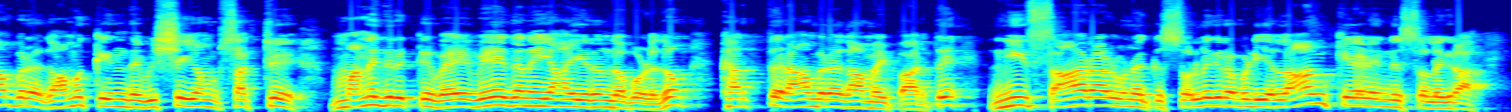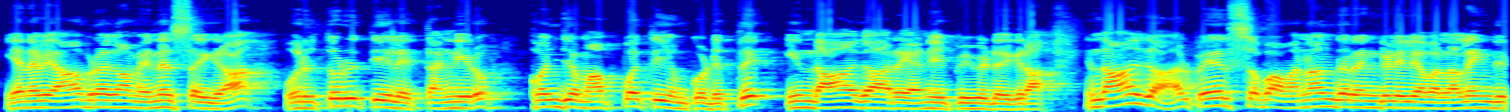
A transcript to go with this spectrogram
ஆபிரகாமுக்கு இந்த விஷயம் சற்று மனதிற்கு வே வேதனையாக இருந்த பொழுதும் கர்த்தர் ஆபிரகாமை பார்த்து நீ சாரால் உனக்கு சொல்லுகிறபடி எல்லாம் கேள் என்று சொல்லுகிறார். எனவே ஆபிரகாம் என்ன செய்கிறார்? ஒரு துருத்தியிலே தண்ணீரும் கொஞ்சம் அப்பத்தையும் கொடுத்து இந்த ஆகாரை அனுப்பி விடுகிறார் இந்த ஆகார் பெயர் சபா வனாந்தரங்களில் அவள் அலைந்து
